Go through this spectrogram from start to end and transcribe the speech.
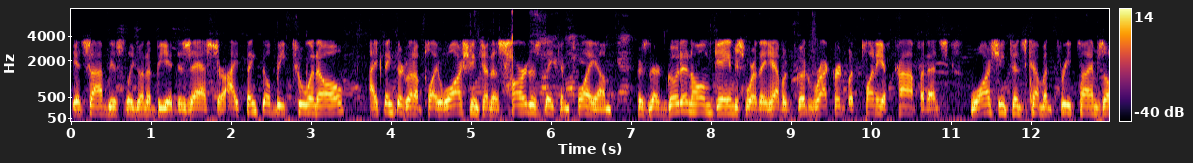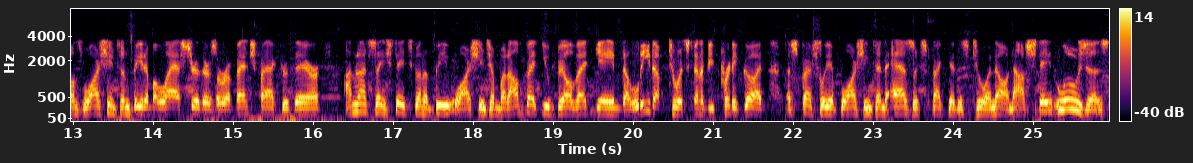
it's obviously going to be a disaster? I think they'll be 2 and 0. I think they're going to play Washington as hard as they can play them because they're good in home games where they have a good record with plenty of confidence. Washington's coming three time zones. Washington beat them last year. There's a revenge factor there. I'm not saying State's going to beat Washington, but I'll bet you, Bill, that game, the lead up to it's going to be pretty good, especially if Washington, as expected, is 2 0. Now, State loses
